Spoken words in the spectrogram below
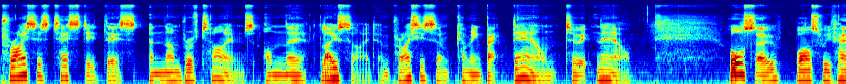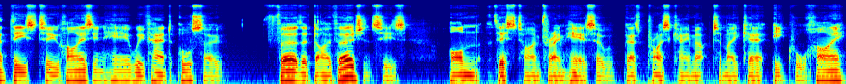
price has tested this a number of times on the low side, and price is coming back down to it now. Also, whilst we've had these two highs in here, we've had also further divergences on this time frame here. So as price came up to make a equal high,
